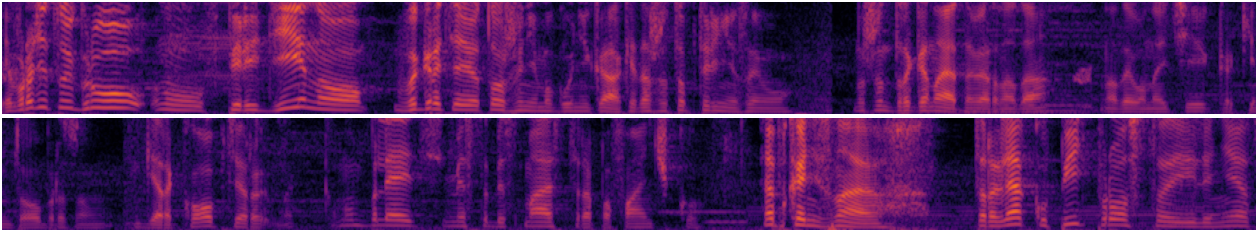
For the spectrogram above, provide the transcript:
Я вроде эту игру, ну, впереди, но выиграть я ее тоже не могу никак. Я даже топ-3 не займу. Нужен Драгонайт, наверное, да? Надо его найти каким-то образом. Герокоптер. Ну, блять, вместо Бесмастера по фанчику. Я пока не знаю, тролля купить просто или нет.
